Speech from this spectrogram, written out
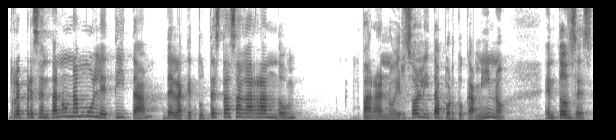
representan una muletita de la que tú te estás agarrando para no ir solita por tu camino. Entonces,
